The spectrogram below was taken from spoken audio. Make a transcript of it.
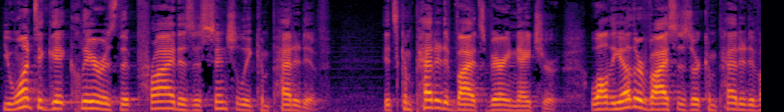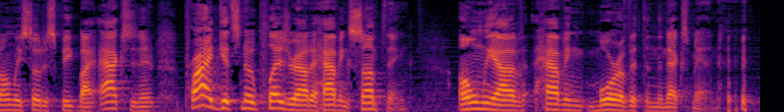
you want to get clear is that pride is essentially competitive. It's competitive by its very nature. While the other vices are competitive only, so to speak, by accident, pride gets no pleasure out of having something, only out of having more of it than the next man.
